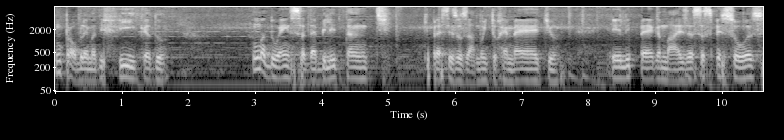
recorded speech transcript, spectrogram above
um problema de fígado, uma doença debilitante que precisa usar muito remédio. Ele pega mais essas pessoas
